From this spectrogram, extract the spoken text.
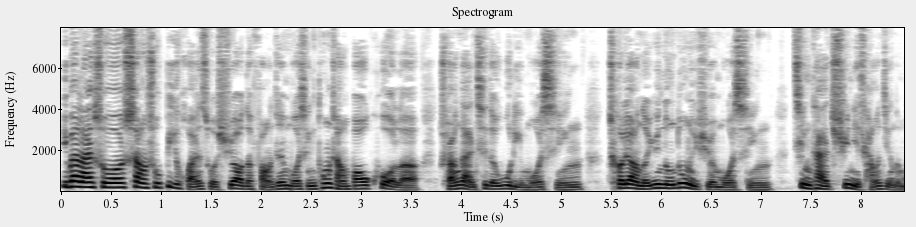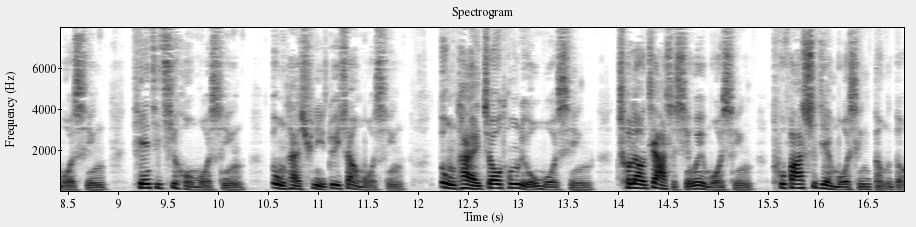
一般来说，上述闭环所需要的仿真模型通常包括了传感器的物理模型、车辆的运动动力学模型、静态虚拟场景的模型、天气气候模型、动态虚拟对象模型。动态交通流模型、车辆驾驶行为模型、突发事件模型等等，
